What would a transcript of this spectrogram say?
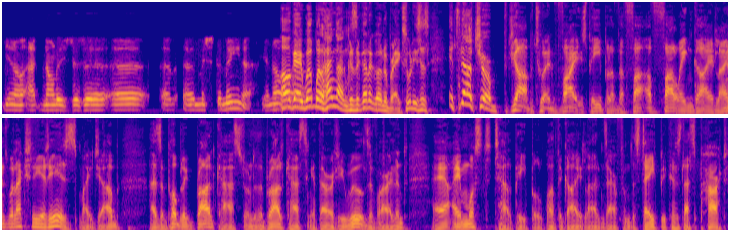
you know, acknowledged as a, a, a, misdemeanor. You know. Okay, well, well hang on, because i got to go to break. So he says, it's not your job to advise people of the fo- of following guidelines, well, actually, it is my job as a public broadcaster under the Broadcasting Authority rules of Ireland. Uh, I must tell people what the guidelines are from the state because that's part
